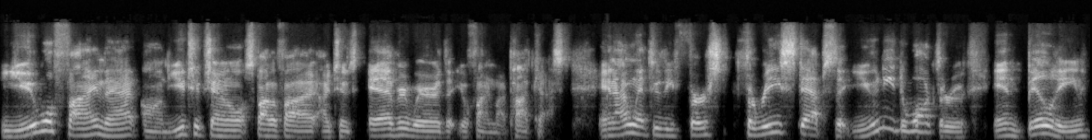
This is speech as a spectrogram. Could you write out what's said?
you will find that on the YouTube channel, Spotify, iTunes, everywhere that you'll find my podcast. And I went through the first three steps that you need to walk through in building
